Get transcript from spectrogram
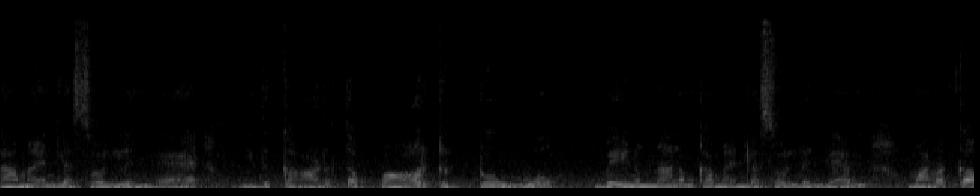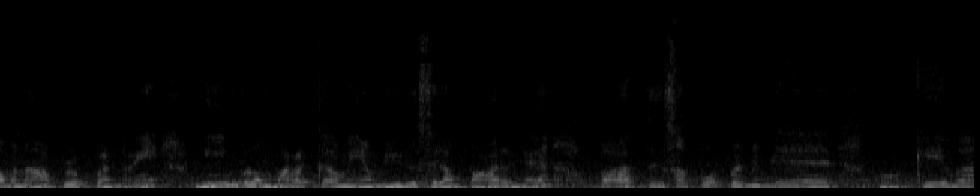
கமெண்டில் சொல்லுங்க. இதுக்கு அடுத்த பார்ட் டூ வேணும்னாலும் கமெண்டில் சொல்லுங்க. மறக்காமல் நான் அப்லோட் பண்ணுறேன் நீங்களும் மறக்காமல் என் வீடியோஸ் எல்லாம் பாருங்கள் பார்த்து சப்போர்ட் பண்ணுங்க. ஓகேவா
